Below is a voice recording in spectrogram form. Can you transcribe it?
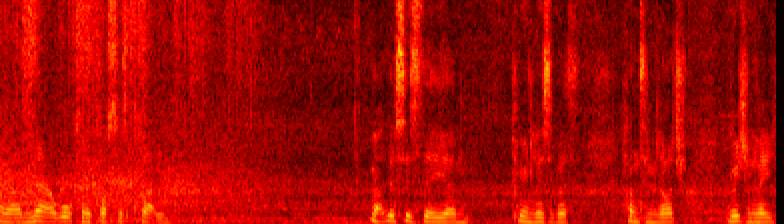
and I'm now walking across this plain. Right, this is the um, Queen Elizabeth Hunting Lodge. Originally,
